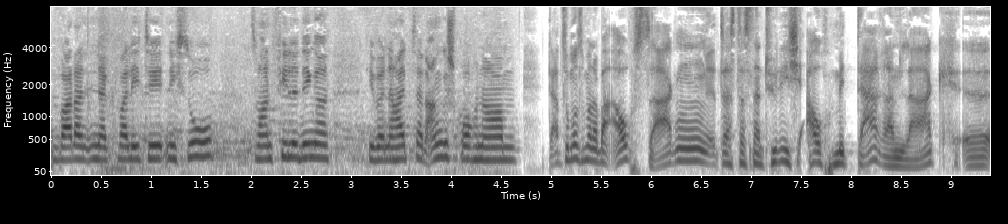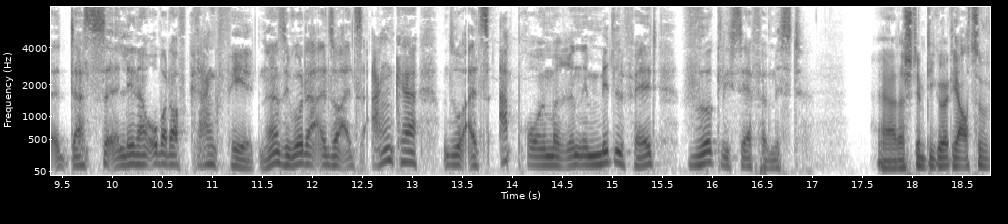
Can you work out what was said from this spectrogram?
war dann in der Qualität nicht so. Es waren viele Dinge, die wir in der Halbzeit angesprochen haben. Dazu muss man aber auch sagen, dass das natürlich auch mit daran lag, äh, dass Lena Oberdorf krank fehlt. Ne? Sie wurde also als Anker und so als Abräumerin im Mittelfeld wirklich sehr vermisst. Ja, das stimmt. Die gehört ja auch zu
